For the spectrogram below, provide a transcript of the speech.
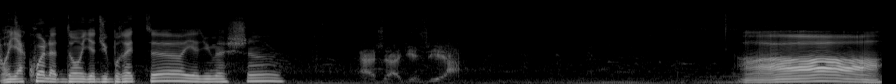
Oh, il y a quoi là-dedans? Il y a du bretteur, il y a du machin. Ah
